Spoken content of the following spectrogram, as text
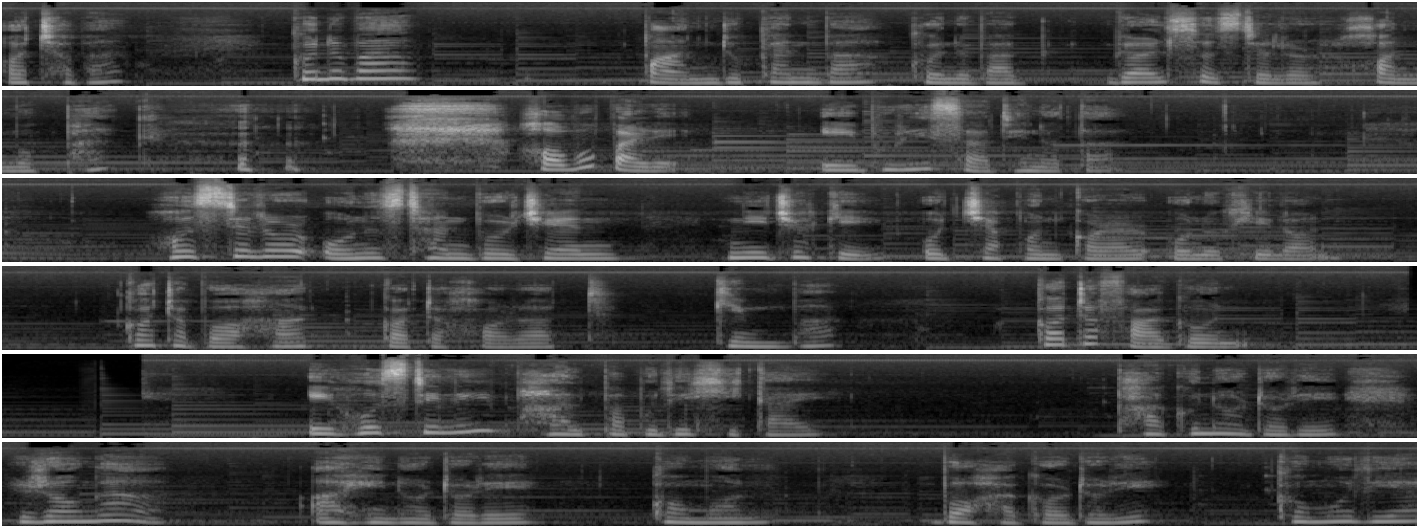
অথবা কোনোবা পাণ দোকান বা কোনোবা গাৰ্লছ হোষ্টেলৰ সন্মুখভাগ। হ'ব পাৰে এইবোৰেই স্বাধীনতা। হোষ্টেলৰ অনুষ্ঠানবোৰ যেন নিজকে উদযাপন কৰাৰ অনুশীলন। কত বহাগ কত শৰৎ কিম্বা কত ফাগুন। এই হোষ্টেলেই ভাল পাবলৈ শিকায়। ফাগুনৰ দৰে ৰঙা আহিনৰ দৰে কোমল বহাগৰ দৰে কোমলীয়া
